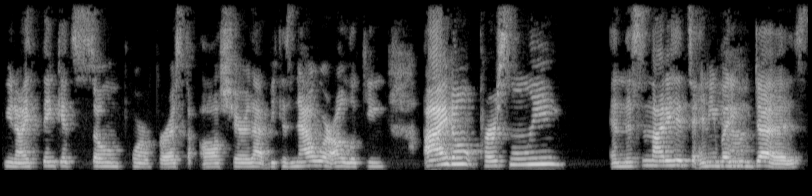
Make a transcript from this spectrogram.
you know, I think it's so important for us to all share that because now we're all looking. I don't personally, and this is not a hit to anybody Yeah. who does,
